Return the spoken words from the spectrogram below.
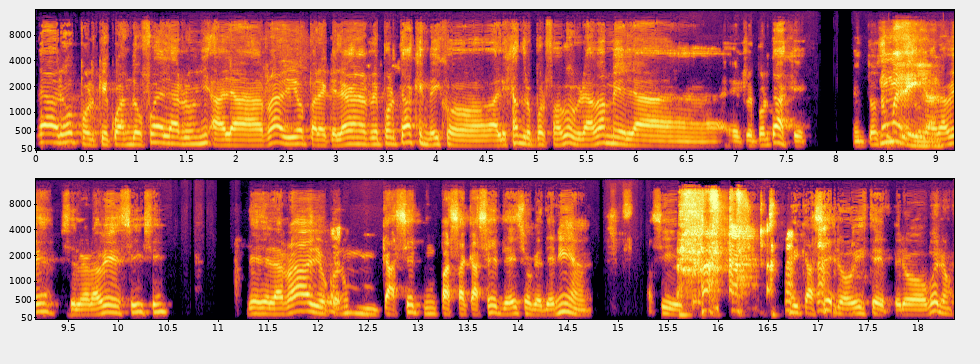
Claro, porque cuando fue a la, a la radio para que le hagan el reportaje, me dijo, Alejandro, por favor, grabame el reportaje. Entonces no me se lo grabé, se lo grabé, sí, sí. Desde la radio, con un cassette, un pasacassette de eso que tenía. Así, muy casero, ¿viste? Pero bueno,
